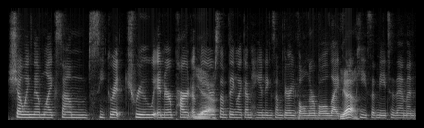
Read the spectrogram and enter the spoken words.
showing them like some secret true inner part of me or something. Like i'm handing some very vulnerable like Yeah. piece of me to them. And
